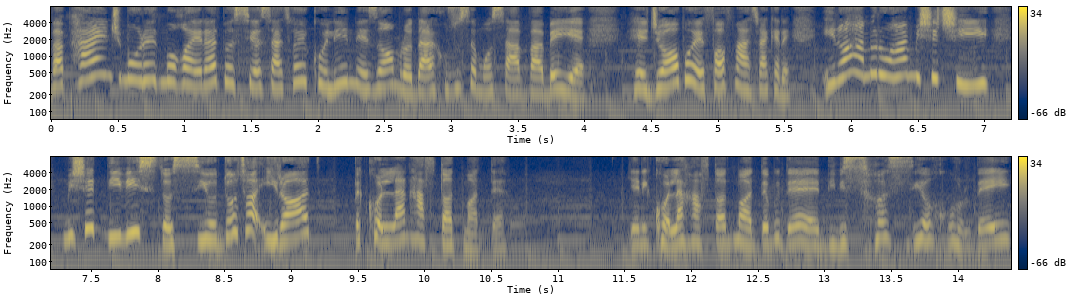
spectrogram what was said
و 5 مورد مغایرت با سیاست های کلی نظام رو در خصوص مصوبه حجاب و عفاف مطرح کرده. اینا همه رو هم میشه چی؟ میشه 232 تا ایراد به کلا 70 ماده. یعنی کلا 70 ماده بوده 230 خورده ای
